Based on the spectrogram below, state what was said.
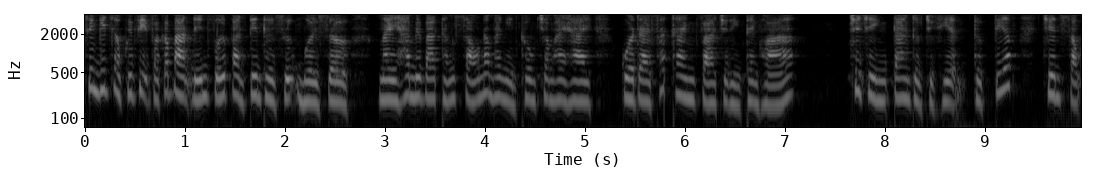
Xin kính chào quý vị và các bạn đến với bản tin thời sự 10 giờ ngày 23 tháng 6 năm 2022 của Đài Phát thanh và Truyền hình Thanh Hóa. Chương trình đang được thực hiện trực tiếp trên sóng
